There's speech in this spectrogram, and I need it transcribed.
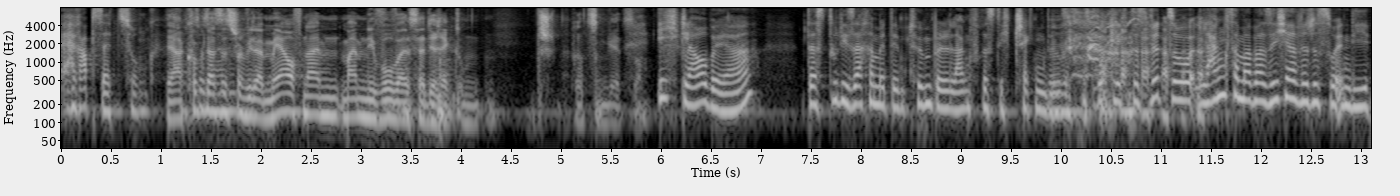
Herabsetzung. Ja, guck, sozusagen. das ist schon wieder mehr auf meinem, meinem Niveau, weil es ja direkt um Spritzen geht. So. Ich glaube ja, dass du die Sache mit dem Tümpel langfristig checken wirst. Wirklich, das wird so langsam aber sicher wird es so in die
